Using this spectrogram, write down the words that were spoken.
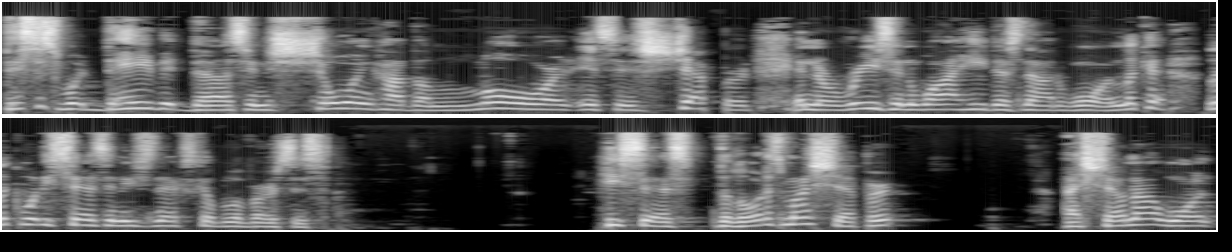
This is what David does in showing how the Lord is his shepherd and the reason why he does not want. Look at, look what he says in these next couple of verses. He says, the Lord is my shepherd. I shall not want.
